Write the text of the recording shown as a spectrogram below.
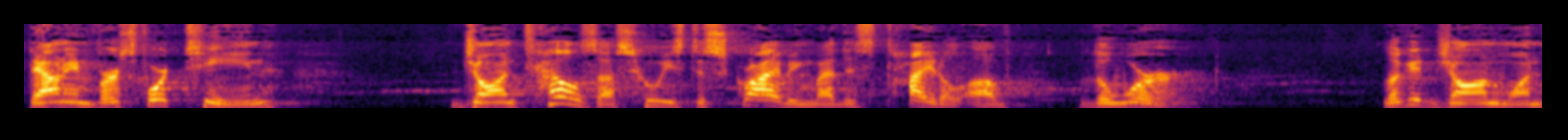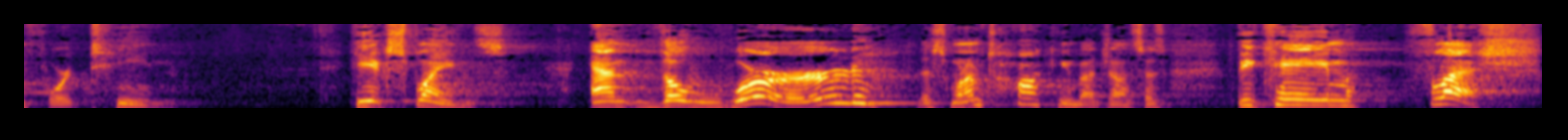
down in verse 14, John tells us who he's describing by this title of the Word. Look at John 1:14. He explains, and the Word, this is what I'm talking about, John says, became flesh,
